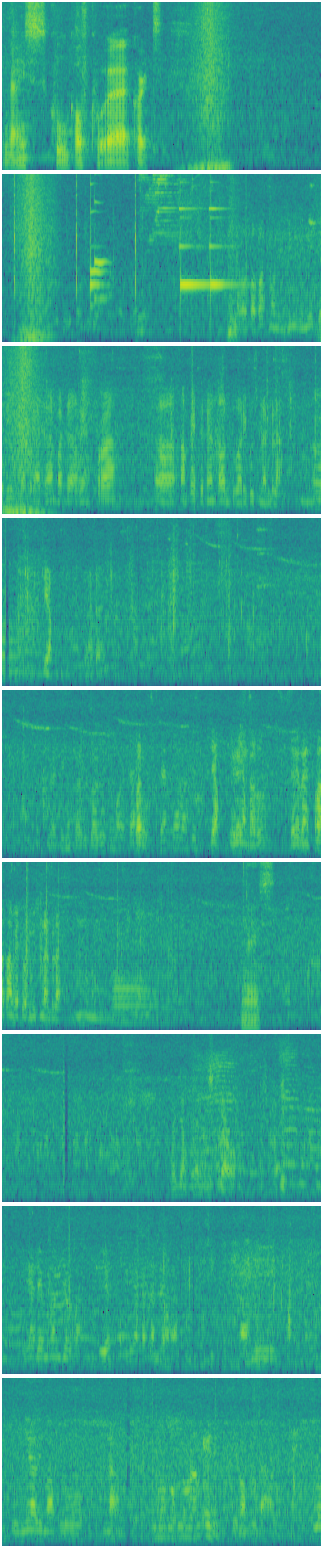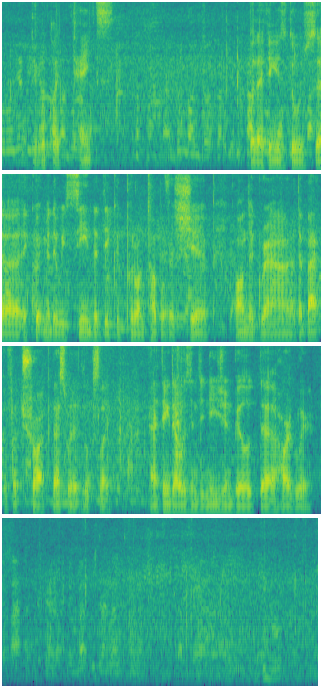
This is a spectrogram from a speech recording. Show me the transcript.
Nice, cool golf uh, carts. Bapak mohon izin ini jadi pengadaan pada Renfra uh, sampai dengan tahun 2019. Hmm. Siap pengadaan. Berarti ini baru-baru semua? Baru. Siap, ini yang baru. Dari Renfra sampai 2019. Hmm. Oh. Nice. Banyak bukan Isprau. Ini ada yang menonjol Pak. Iya. Ini Angkatan Darat. Kami punya 56. 56 ini? 56. Pelurunya They look like tanks. But I think it's those uh, equipment that we've seen that they could put on top of a ship, on the ground, at the back of a truck. That's what it looks like. And I think that was Indonesian built uh, hardware.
